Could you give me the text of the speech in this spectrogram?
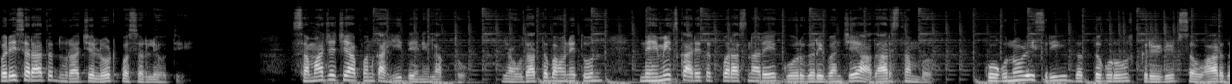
परिसरात धुराचे लोट पसरले होते. समाजाचे आपण काही देणे लागतो. या उदात्त भावनेतून नेहमीच कार्यतत्पर असणारे गोरगरिबांचे आधारस्तंभ. कोगनोळी श्री दत्तगुरू क्रेडिट सौहार्द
